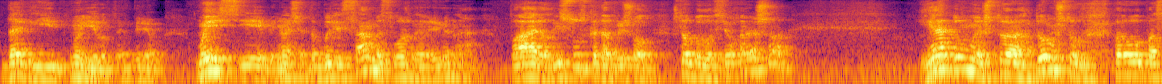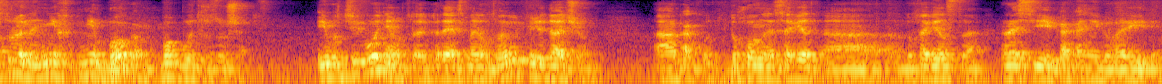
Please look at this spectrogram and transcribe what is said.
Давид, ну и вот берем, Моисей, понимаешь, это были самые сложные времена. Павел, Иисус, когда пришел, что было все хорошо, я думаю, что дом, что было построено не, не Богом, Бог будет разрушать. И вот сегодня, вот, когда я смотрел твою передачу, а, как вот Духовный совет а, духовенства России, как они говорили,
